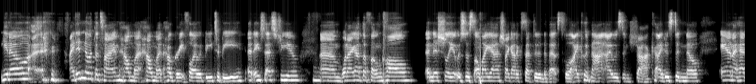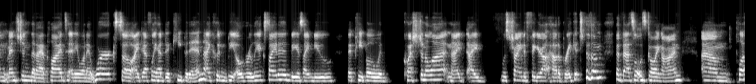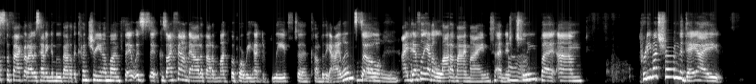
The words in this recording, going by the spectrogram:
You know, I, I didn't know at the time how much how much how grateful I would be to be at SGU. Mm-hmm. Um, when I got the phone call initially it was just oh my gosh i got accepted into that school. I could not i was in shock. I just didn't know and i hadn't mentioned that i applied to anyone at work so i definitely had to keep it in. I couldn't be overly excited because i knew that people would question a lot and i i was trying to figure out how to break it to them that that's what was going on um, plus the fact that I was having to move out of the country in a month. It was because I found out about a month before we had to leave to come to the islands. So I definitely had a lot on my mind initially, uh-huh. but um, pretty much from the day I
